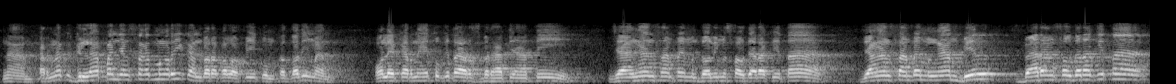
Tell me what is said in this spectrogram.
Nah, karena kegelapan yang sangat mengerikan barakallahu fikum kezaliman oleh karena itu kita harus berhati-hati. Jangan sampai mendolimi saudara kita. Jangan sampai mengambil barang saudara kita.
